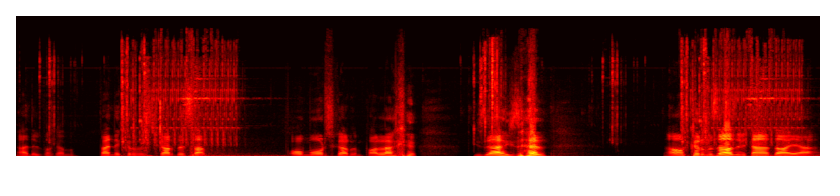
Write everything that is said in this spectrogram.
Hadi bir bakalım. Ben de kırmızı çıkardıysam o mor çıkardım parlak. güzel güzel. Ama kırmızı lazım bir tane daha ya.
